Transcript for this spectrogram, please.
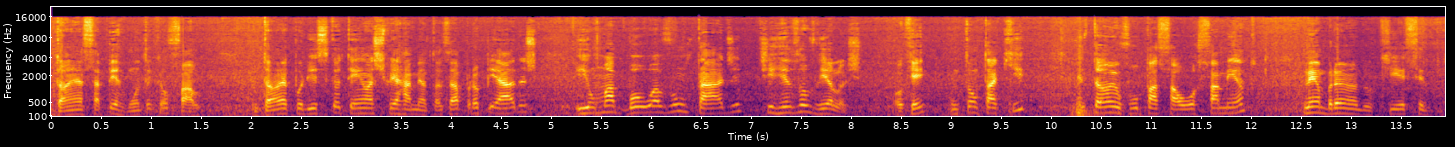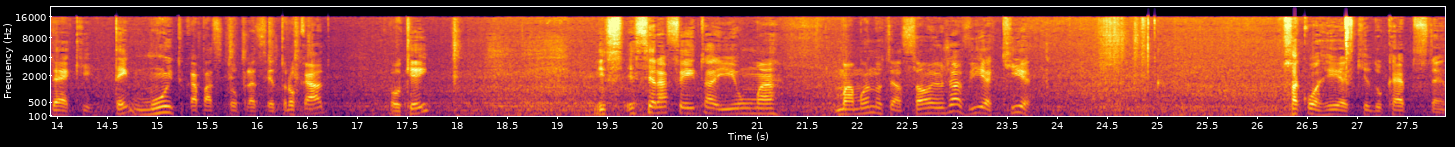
Então é essa pergunta que eu falo. Então é por isso que eu tenho as ferramentas apropriadas e uma boa vontade de resolvê-las, ok? Então tá aqui. Então eu vou passar o orçamento, lembrando que esse deck tem muito capacitor para ser trocado, ok? E, e será feito aí uma uma manutenção. Eu já vi aqui essa correia aqui do capstan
